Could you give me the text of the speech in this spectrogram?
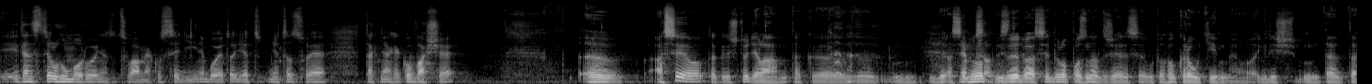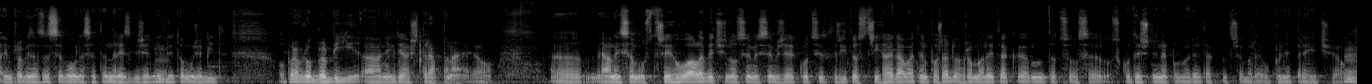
i ten styl humoru je něco, co vám jako sedí, nebo je to něco, co je tak nějak jako vaše? Uh, asi jo, tak když to dělám, tak eh, by asi, bylo, by asi bylo poznat, že se u toho kroutím. Jo. I když ta, ta improvizace sebou nese ten risk, že někdy to může být opravdu blbý a někdy až trapné. Jo. Eh, já nejsem u střihu, ale většinou si myslím, že kluci, kteří to stříhají, dávají ten pořad dohromady, tak to, co se skutečně nepovede, tak to třeba jde úplně pryč. Jo. Hmm.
